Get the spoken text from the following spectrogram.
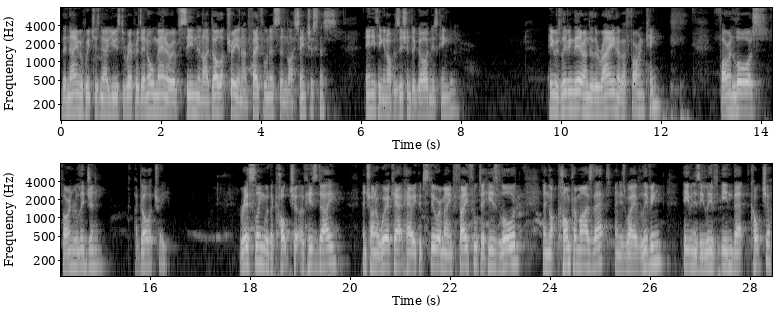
the name of which is now used to represent all manner of sin and idolatry and unfaithfulness and licentiousness, anything in opposition to God and his kingdom. He was living there under the reign of a foreign king foreign laws, foreign religion, idolatry, wrestling with the culture of his day and trying to work out how he could still remain faithful to his Lord and not compromise that and his way of living, even as he lived in that culture.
